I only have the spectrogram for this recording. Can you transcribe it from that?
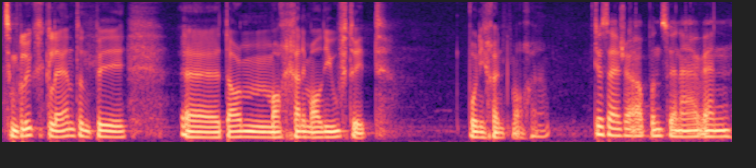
zum Glück gelernt und bin, äh, darum mache ich auch nicht mal die Auftritte, die ich könnte machen könnte. Du sagst ja ab und zu auch, wenn...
